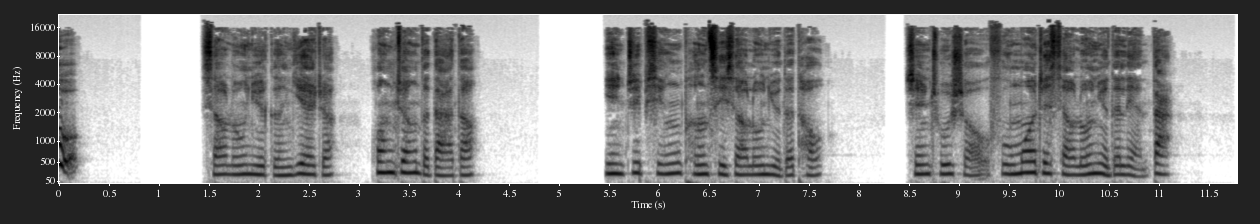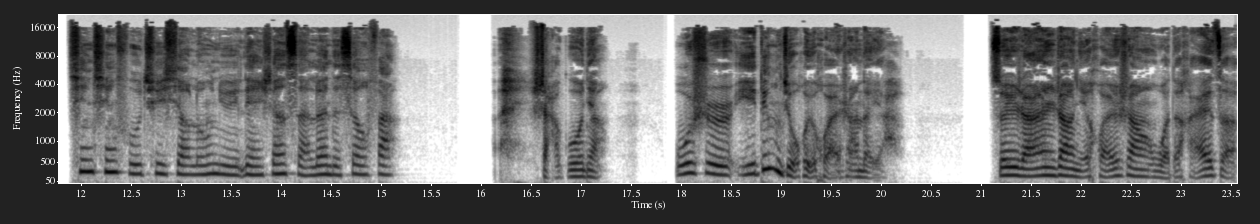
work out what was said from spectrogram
我。小龙女哽咽着，慌张的答道：“尹志平捧起小龙女的头，伸出手抚摸着小龙女的脸蛋儿，轻轻拂去小龙女脸上散乱的秀发。哎，傻姑娘，不是一定就会怀上的呀。虽然让你怀上我的孩子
